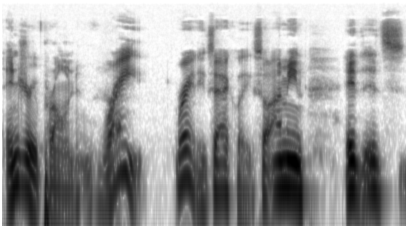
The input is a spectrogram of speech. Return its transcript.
injury prone. Right, right, exactly. So I mean, it, it's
